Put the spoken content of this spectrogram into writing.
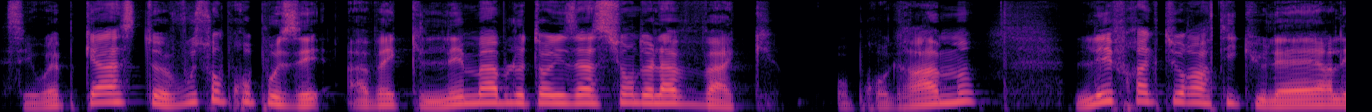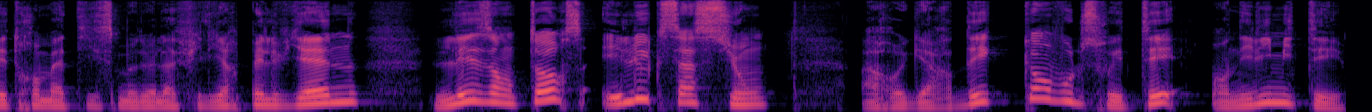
Ces webcasts vous sont proposés avec l'aimable autorisation de la VAC. Au programme, les fractures articulaires, les traumatismes de la filière pelvienne, les entorses et luxations, à regarder quand vous le souhaitez en illimité.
